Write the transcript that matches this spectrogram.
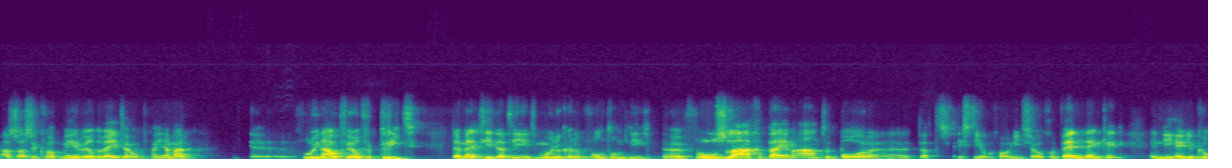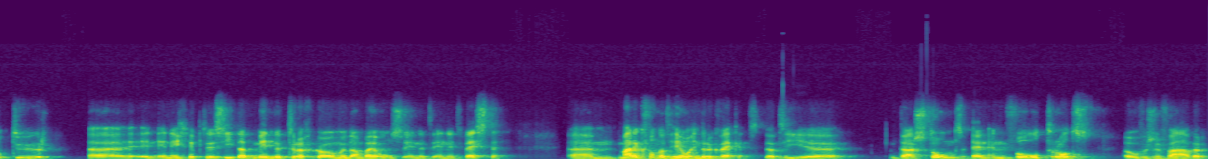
als, als ik wat meer wilde weten over van ja, maar voel je nou ook veel verdriet? Dan merkte hij dat hij het moeilijker vond om die uh, voelslagen bij hem aan te boren. Uh, dat is hij ook gewoon niet zo gewend, denk ik. In die hele cultuur uh, in, in Egypte ziet dat minder terugkomen dan bij ons in het, in het Westen. Um, maar ik vond het heel indrukwekkend dat hij daar stond en, en vol trots over zijn vader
